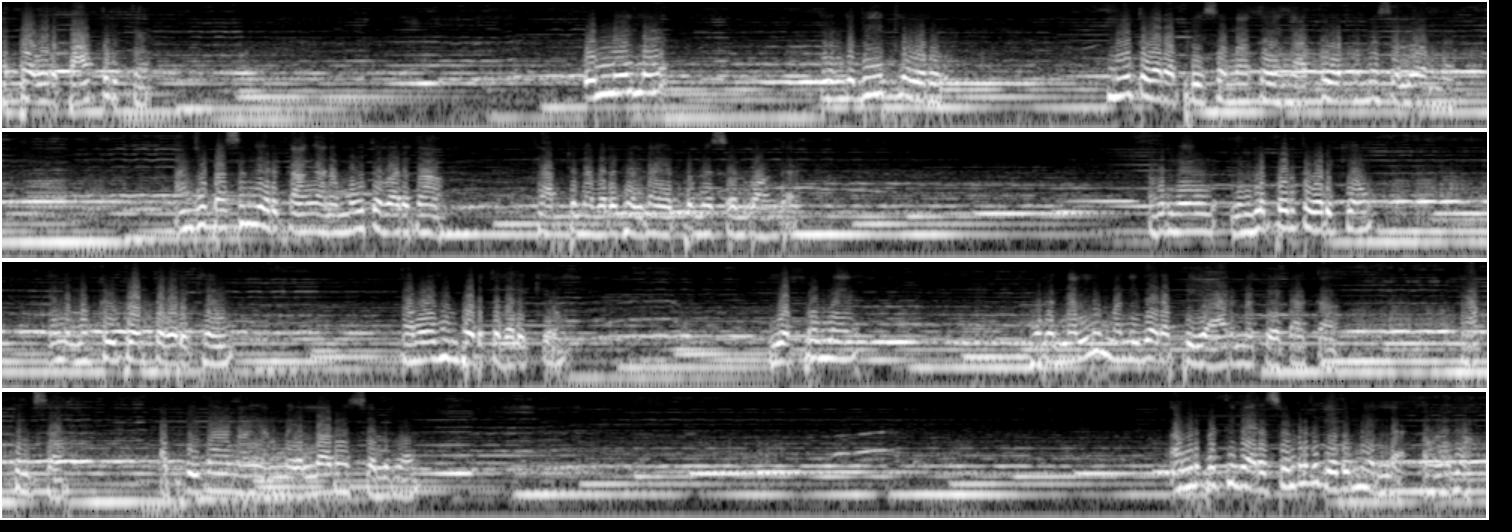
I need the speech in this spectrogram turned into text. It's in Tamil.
அப்ப அவரை பார்த்திருக்கேன். உண்மையில எங்க வீட்டுல ஒரு மூத்தவர் அப்படி சொன்னாக்க எங்க அப்பா எப்பவுமே சொல்லுவாங்க. அஞ்சு பசங்க இருக்காங்க. ஆனா மூத்தவர் தான். கேப்டன் அவர்கள் தான் எப்பவுமே சொல்லுவாங்க. அவர் எங்களை பொறுத்த வரைக்கும் எங்க மக்கள் பொறுத்த வரைக்கும் தமிழகம் பொறுத்த வரைக்கும் எப்பவுமே ஒரு நல்ல மனிதர் அப்படி யாருன்னு கேட்டாக்கா கேப்டன் சார் அப்படிதான் நான் நம்ம எல்லாரும் சொல்லுவோம். அவரை பத்தி வேற சொல்றதுக்கு எதுவுமே இல்லை அவ்வளவுதான்.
